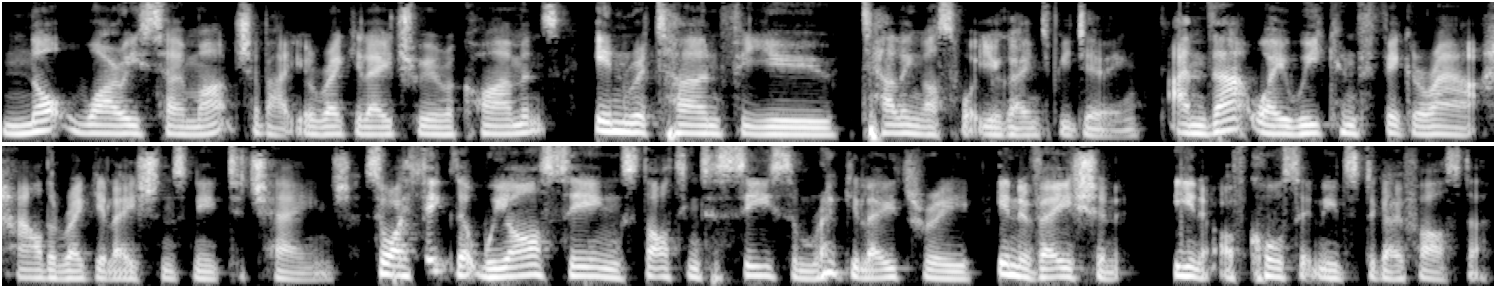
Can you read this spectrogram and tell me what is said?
not worry so much about your regulatory requirements in return for you telling us what you're going to be doing. And that way we can figure out how the regulations need to change. So I think that we are seeing, starting to see some regulatory innovation you know, of course it needs to go faster.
